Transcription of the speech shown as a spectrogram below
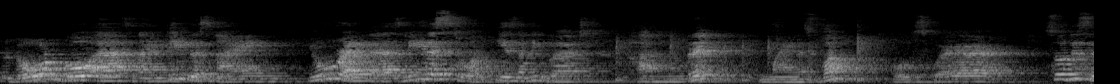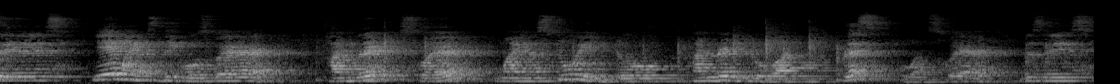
You don't go as 90 plus 9. You write as nearest one is nothing but 100 minus 1 whole square. So this is a minus b whole square. 100 square minus 2 into 100 into 1 plus 1 square. This is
